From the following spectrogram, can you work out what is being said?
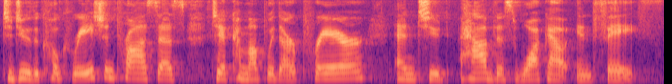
to do the co creation process, to come up with our prayer, and to have this walk out in faith.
